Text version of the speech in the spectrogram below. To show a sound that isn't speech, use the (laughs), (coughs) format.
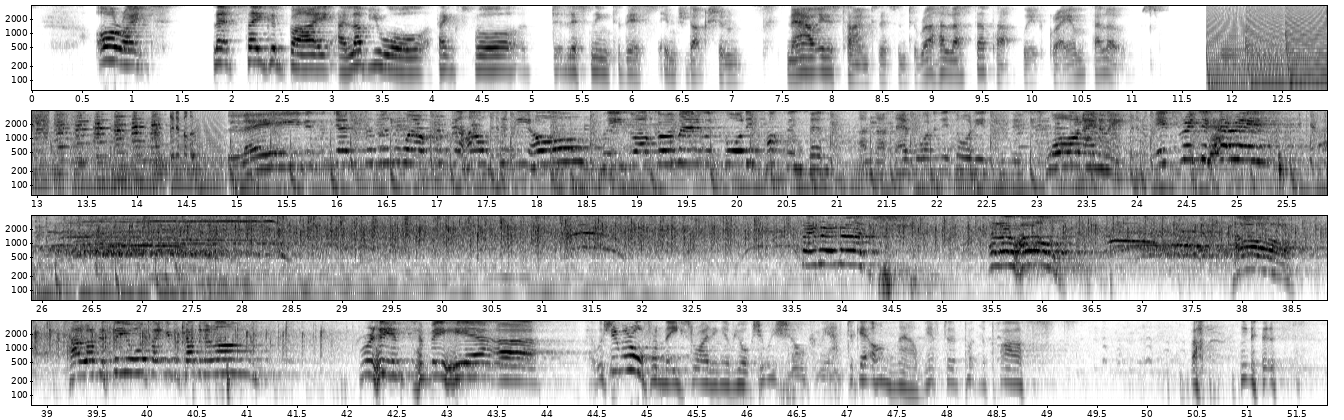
All right let's say goodbye. I love you all. Thanks for listening to this introduction. Now it is time to listen to RHLSTP with Graham Fellows. Ladies and gentlemen, welcome to Hull City Hall. Please welcome a man who was born in Pocklington, and thus everyone in this audience is his sworn enemy. It's Richard Herring! How lovely to see you all. Thank you for coming along. Brilliant to be here. Uh, we should, we're all from the East Riding of Yorkshire. We should all, we have to get on now. We have to put the past behind (laughs) us.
